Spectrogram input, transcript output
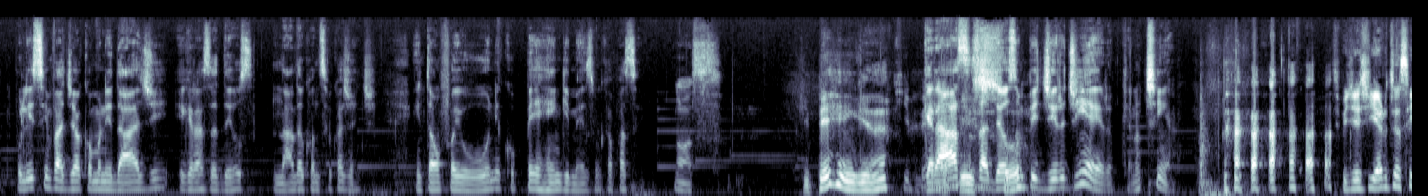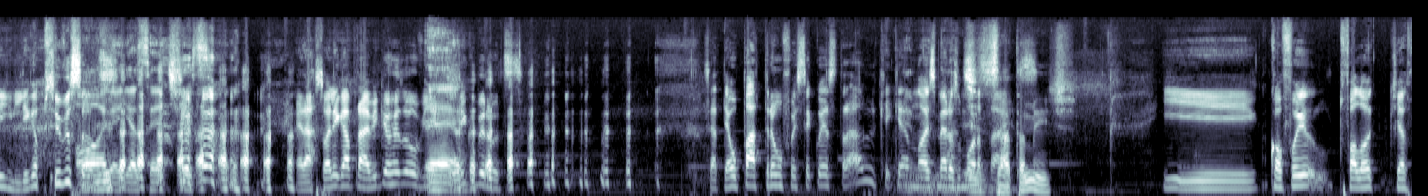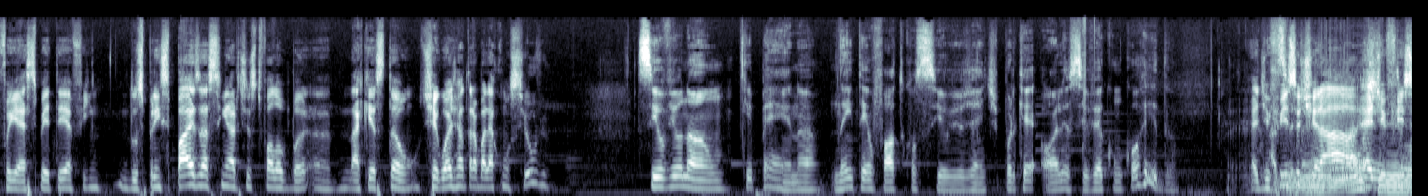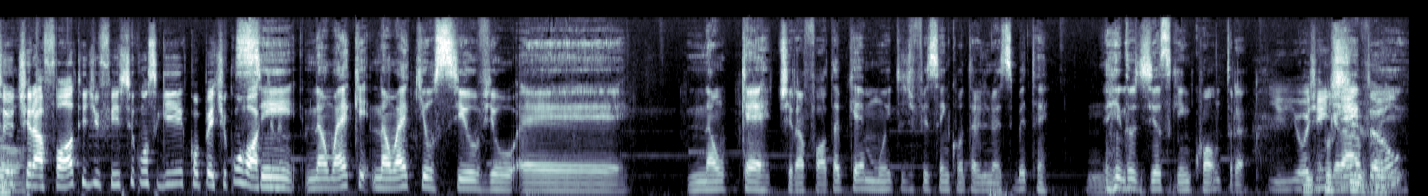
A polícia invadiu a comunidade e graças a Deus nada aconteceu com a gente. Então foi o único perrengue mesmo que eu passei. Nossa. Que perrengue, né? Que perrengue. Graças a Deus não pediram dinheiro, porque não tinha. Se pedisse dinheiro, dizia assim, liga pro Silvio Santos. Olha, ia ser difícil. Era só ligar pra mim que eu resolvia. É. Cinco minutos. Se até o patrão foi sequestrado, o que, que é, É nós meros mortais? Exatamente. E qual foi, tu falou que já foi SBT, afim, dos principais, assim, artistas tu falou ah, na questão, chegou a já trabalhar com o Silvio? Silvio não, que pena. Nem tenho foto com o Silvio, gente, porque olha, o Silvio é concorrido. É difícil Assim, tirar, é difícil tirar foto e difícil conseguir competir com o rock, né? Sim, não é que não é que o Silvio é, não quer tirar foto, é porque é muito difícil encontrar ele no SBT. E nos dias que encontra, E hoje em dia, então,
